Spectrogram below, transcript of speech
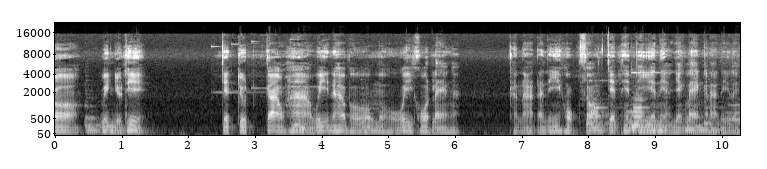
ก็วิ่งอยู่ที่ 7.95 วินะครับผมโอ้โหโคตรแรงอะ่ะ ขนาดอันนี้ 627 HP เนี่ยยังแรงขนาดนี้เลย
